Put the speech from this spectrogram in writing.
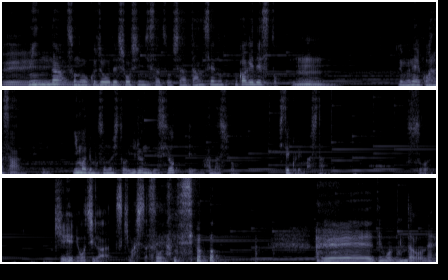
えーみんなその屋上で焼身自殺をした男性のおかげですと。うん。でもね、小原さん、うん今でもその人いるんですよっていう話をしてくれました。すごい。綺麗にオチがつきましたね。そうなんですよ。えー、でもなんだろうね。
